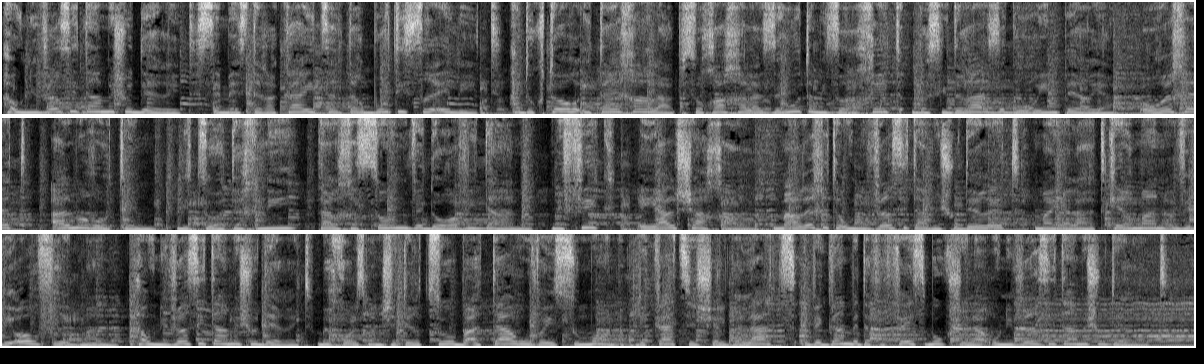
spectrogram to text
האוניברסיטה המשודרת, סמסטר הקיץ על תרבות ישראלית. הדוקטור איתי חרל"פ שוחח על הזהות המזרחית בסדרה זגור אימפריה. עורכת אלמה רותם. ביצוע טכני טל חסון ודור אבידן. מפיק אייל שחר. מערכת האוניברסיטה המשודרת מאיה להט קרמן וליאור פרידמן. האוניברסיטה המשודרת, בכל זמן שתרצו, באתר וביישומון אפליקציה של גל"צ וגם בדף הפייסבוק של האוניברסיטה המשודרת.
